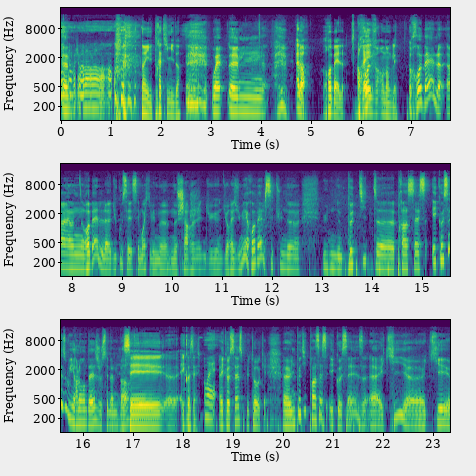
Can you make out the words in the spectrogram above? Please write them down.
Euh, Putain, il est très timide. hein. ouais. euh, Alors, rebelle. Brave en anglais. Rebelle, euh, Rebelle, du coup, c'est c'est moi qui vais me, me charger du, du résumé. Rebelle, c'est une, une petite euh, princesse écossaise ou irlandaise, je sais même pas. C'est euh, écossaise. Ouais. Écossaise plutôt, ok. Euh, une petite princesse écossaise euh, qui, euh, qui est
